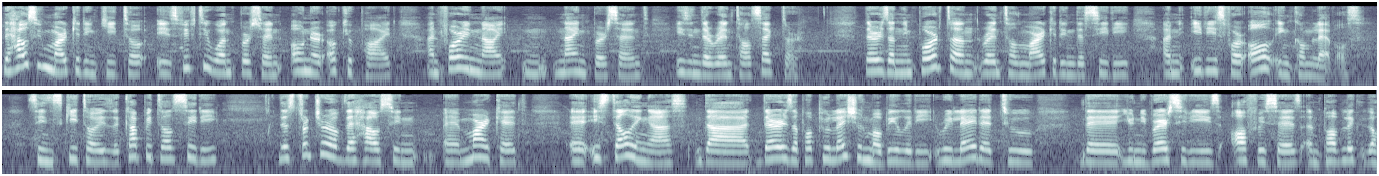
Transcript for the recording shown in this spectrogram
The housing market in Quito is 51% owner occupied and 49% is in the rental sector. There is an important rental market in the city and it is for all income levels. Since Quito is the capital city, the structure of the housing uh, market uh, is telling us that there is a population mobility related to the universities, offices, and public the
